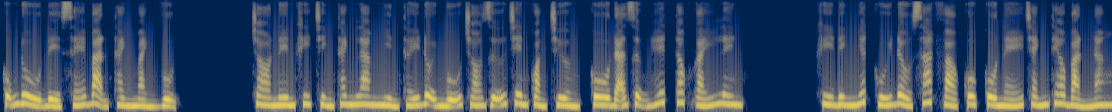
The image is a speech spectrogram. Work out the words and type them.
cũng đủ để xé bạn thành mảnh vụn. Cho nên khi Trình Thanh Lam nhìn thấy đội ngũ chó giữ trên quảng trường, cô đã dựng hết tóc gáy lên. Khi Đinh Nhất cúi đầu sát vào cô, cô né tránh theo bản năng.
